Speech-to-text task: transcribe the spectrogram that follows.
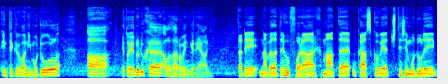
integrovaný modul a je to jednoduché, ale zároveň geniální. Tady na veletrhu Forárch máte ukázkově čtyři moduly.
